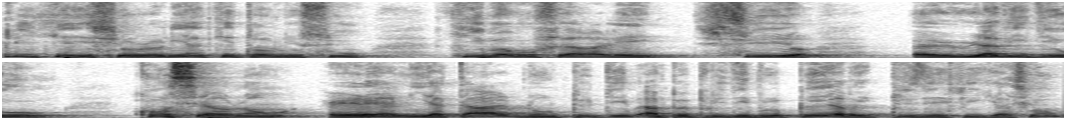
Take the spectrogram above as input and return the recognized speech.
cliquez sur le lien qui est en dessous, qui va vous faire aller sur euh, la vidéo concernant l'hernie donc un peu plus développée, avec plus d'explications.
